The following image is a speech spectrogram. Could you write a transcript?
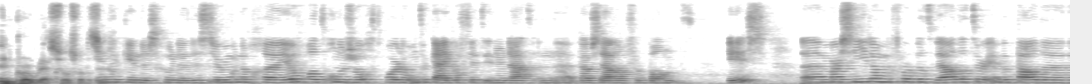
in progress, zoals we dat zeggen. In de kinderschoenen. Dus er moet nog heel wat onderzocht worden om te kijken of dit inderdaad een kausaal verband is. Maar zie je dan bijvoorbeeld wel dat er in bepaalde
